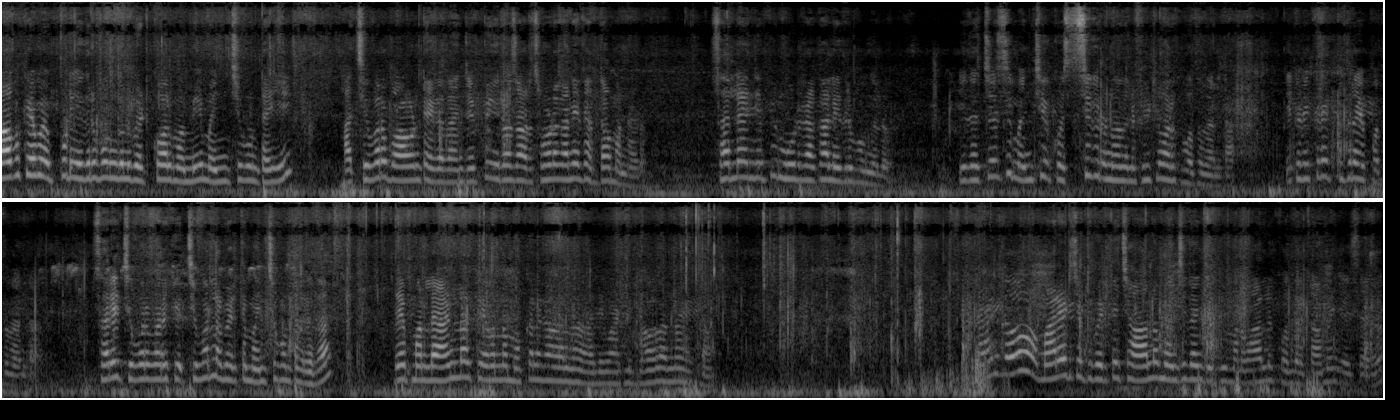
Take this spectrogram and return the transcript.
బాబుకేమో ఎప్పుడు ఎదురు బొంగులు పెట్టుకోవాలి మమ్మీ మంచిగా ఉంటాయి. ఆ చివర బాగుంటాయి కదా అని చెప్పి ఈరోజు ఆడు చూడగానే తెద్దామన్నాడు. సర్లే అని చెప్పి మూడు రకాల ఎదురు బొంగులు. ఇది వచ్చేసి మంచి కొద్దిగా రెండు వందల ఫీట్ల వరకు పోతుందంట. ఇక్కడిక్కడే కుదిరైపోతుందంట సరే చివరి వరకు చివర్లో పెడితే మంచిగా ఉంటుంది కదా? రేపు మన ల్యాండ్లోకి ఏమన్నా మొక్కలు కావాలన్నా అది వాటికి కావాలన్నా ఇట్లా ల్యాండ్లో మారేడు చెట్టు పెడితే చాలా మంచిదని చెప్పి మన వాళ్ళు కొందరు కామెంట్ చేశారు.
